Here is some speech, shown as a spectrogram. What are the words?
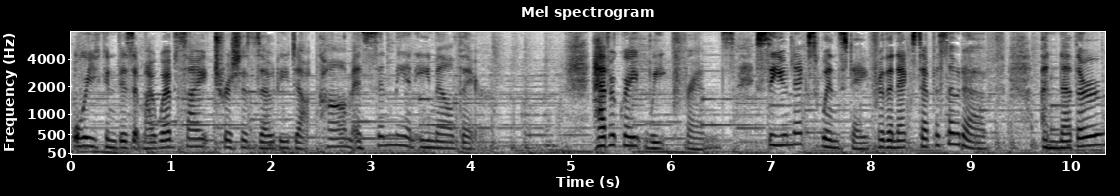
Or you can visit my website, triciazody.com, and send me an email there. Have a great week, friends. See you next Wednesday for the next episode of Another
